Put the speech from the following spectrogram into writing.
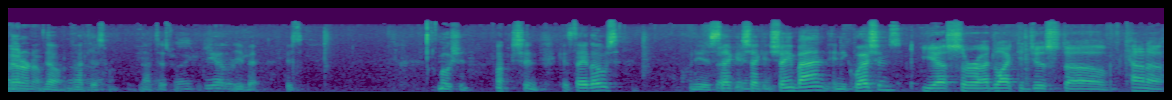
No, no, no. No, not this one, not this one. Thank you. You bet. It's- Motion. Motion, Casados? We need a second. Second, Schoenbein, any questions? Yes, sir. I'd like to just kind of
